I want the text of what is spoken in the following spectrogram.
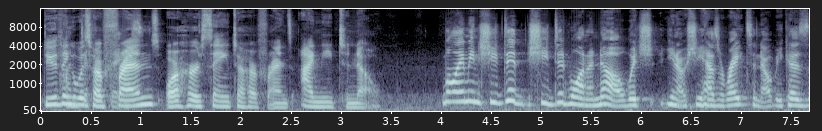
Do you think it was her things. friends or her saying to her friends, "I need to know"? Well, I mean, she did she did want to know, which you know she has a right to know because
